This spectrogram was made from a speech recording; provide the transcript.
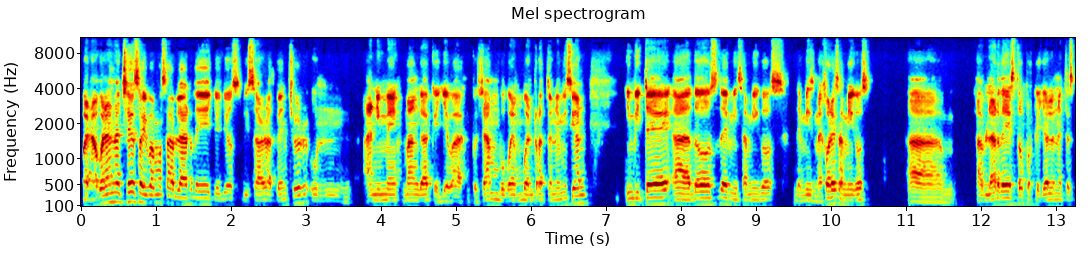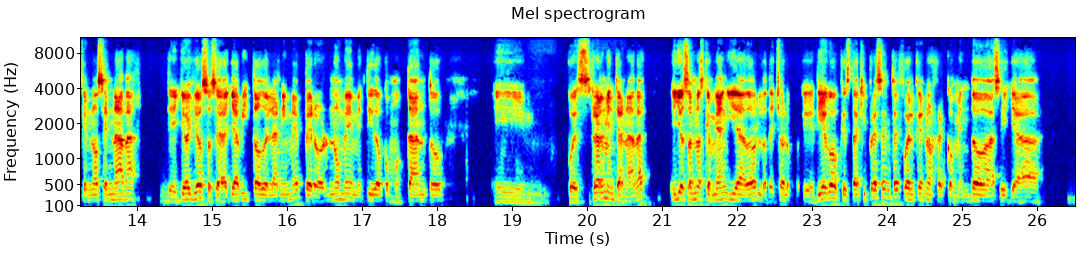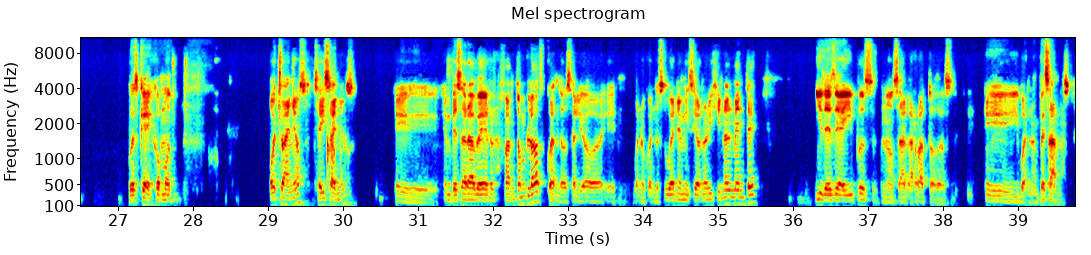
Bueno, buenas noches. Hoy vamos a hablar de JoJo's Bizarre Adventure, un anime manga que lleva pues ya un buen, buen rato en emisión. Invité a dos de mis amigos, de mis mejores amigos, a hablar de esto porque yo la neta es que no sé nada de JoJo's, o sea, ya vi todo el anime, pero no me he metido como tanto, eh, pues realmente a nada. Ellos son los que me han guiado, lo de hecho eh, Diego que está aquí presente fue el que nos recomendó hace ya, pues que como ocho años, seis años, eh, empezar a ver Phantom Blood cuando salió, en, bueno, cuando estuvo en emisión originalmente, y desde ahí pues nos agarró a todos. y bueno, empezamos.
